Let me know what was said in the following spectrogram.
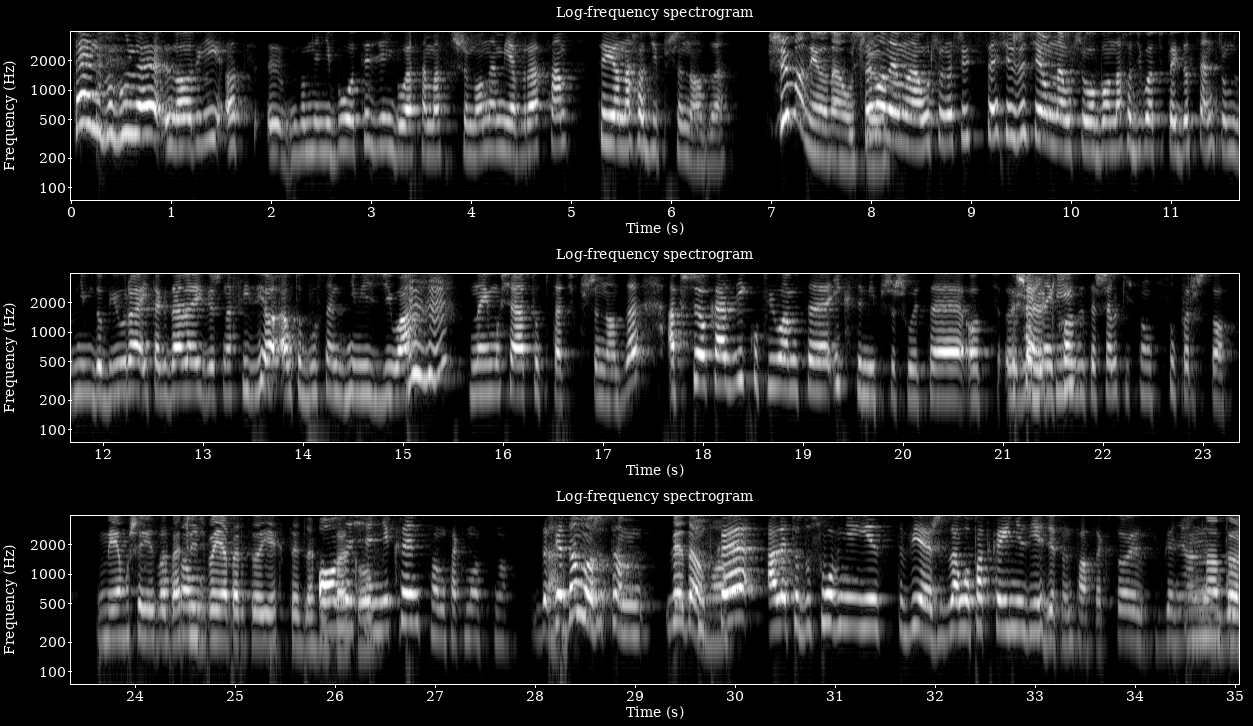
Ten w ogóle Lori, od, y, bo mnie nie było tydzień, była sama z Szymonem, ja wracam, ty i ona chodzi przy nodze. Szymon ją nauczył. Szymon ją nauczył, znaczy w sensie życie ją nauczyło, bo ona chodziła tutaj do centrum z nim do biura i tak dalej, wiesz, na fizjo autobusem z nim jeździła, Mhm. no i musiała tuptać przy nodze. A przy okazji kupiłam te X-y mi przyszły, te od y, wodnej kozy, te szelki są super sztos. No Ja muszę je zobaczyć, są- bo ja bardzo je chcę dla One chłopaków. się nie kręcą tak mocno. A. Wiadomo, że tam Wiadomo. ciutkę, ale to dosłownie jest, wiesz, za łopatkę i nie zjedzie ten pasek. To jest genialne. No to...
